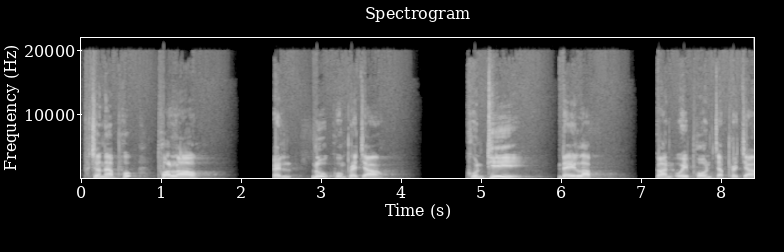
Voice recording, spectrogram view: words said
เพราะฉะนั้นพวกพวกเราเป็นลูกของพระเจ้า คนที่ได้รับการอวยพรจากพระเจ้า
